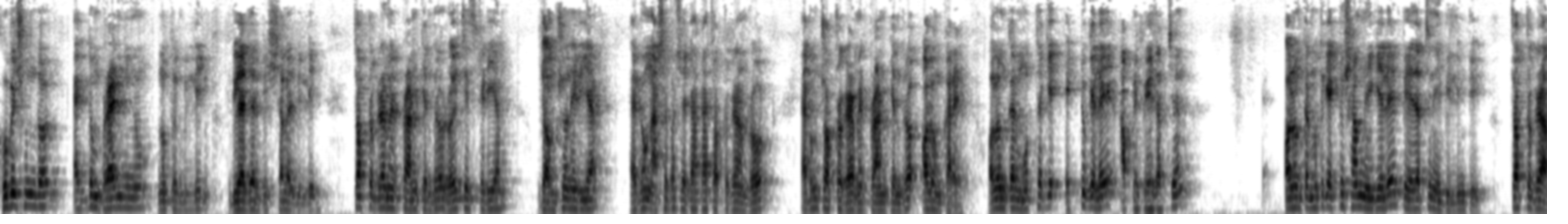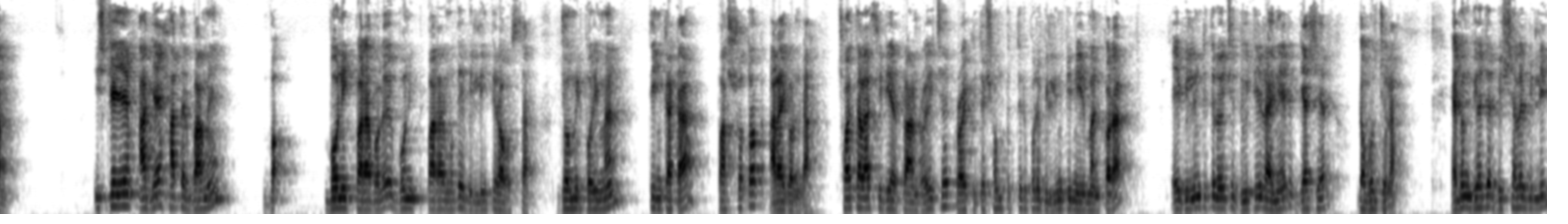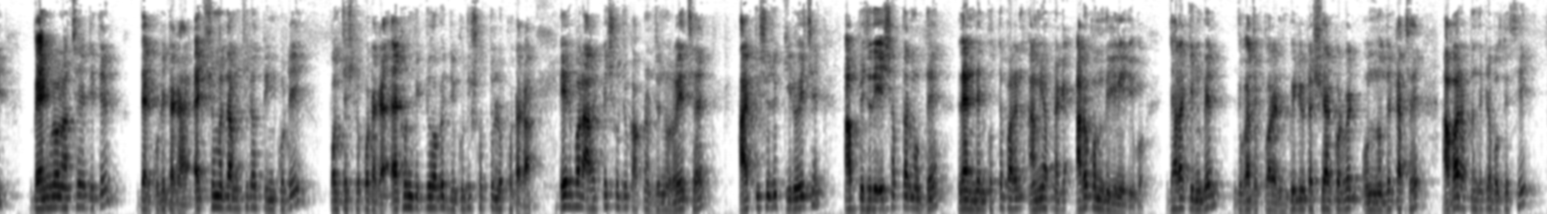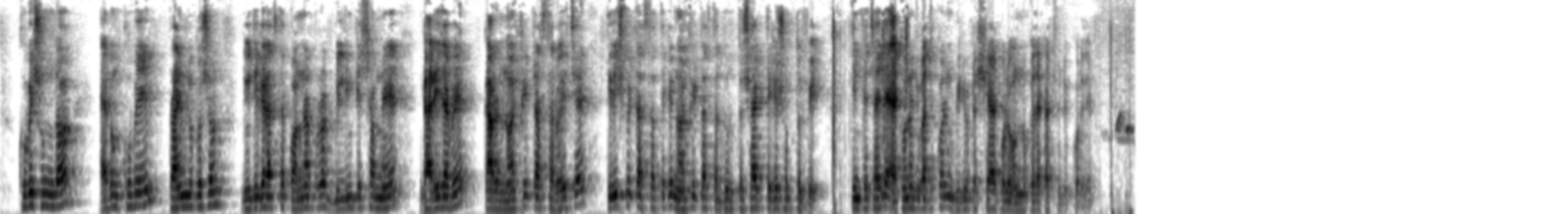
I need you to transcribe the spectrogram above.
খুবই সুন্দর, একদম ব্র্যান্ড নিউ নতুন বিল্ডিং দুই হাজার বিশ সালের বিল্ডিং চট্টগ্রামের প্রাণকেন্দ্র রয়েছে স্টেডিয়াম জংশন এরিয়া এবং আশেপাশে ঢাকা চট্টগ্রাম রোড এবং চট্টগ্রামের প্রাণকেন্দ্র অলংকারে অলঙ্কার মোড় থেকে একটু গেলে আপনি পেয়ে যাচ্ছেন, অলঙ্কার মোড় থেকে একটু সামনে গেলে পেয়ে যাচ্ছেন এই বিল্ডিংটি চট্টগ্রাম স্টেডিয়াম আগে হাতের বামে বণিক পাড়া বলে, বণিক পাড়ার মধ্যে বিল্ডিংটির অবস্থান জমির পরিমাণ তিন কাটা পাঁচ শতক, আড়াই ঘণ্টা ছয়তলা সিডিআর প্ল্যান রয়েছে, ক্রয়কৃত সম্পত্তির উপরে বিল্ডিংটি নির্মাণ করা। এই বিল্ডিংটিতে রয়েছে দুইটি লাইনের গ্যাসের ডবল চুলা। এবং দুই হাজার বিশ সালের বিল্ডিং ব্যাংক লোন আছে এটিতে, দেড় কোটি টাকা। একসময় দাম ছিল তিন কোটি পঞ্চাশ লক্ষ টাকা। এখন বিক্রি হবে দুই কোটি সত্তর লক্ষ টাকা। এরপর আরেকটি সুযোগ আপনার জন্য রয়েছে। আরেকটি সুযোগ কি রয়েছে? আপনি যদি এই সপ্তাহের মধ্যে লেনদেন করতে পারেন, আমি আপনাকে আরও কম দিয়ে নিয়ে দিব। যারা কিনবেন, যোগাযোগ করেন, ভিডিওটা শেয়ার করবেন, অন্যদের কাছে আবার আপনাদেরকে বলতেছি, খুবই সুন্দর এবং খুবই প্রাইম লোকেশন দুই দিকে রাস্তা, কর্নার বিল্ডিংটির সামনে গাড়ি যাবে, কারণ নয় ফিট রাস্তা রয়েছে। তিরিশ ফিট রাস্তা থেকে নয় ফিট রাস্তার দূরত্ব ষাট থেকে সত্তর ফিট কিনতে চাইলে এখনও যোগাযোগ করেন, ভিডিওটা শেয়ার করে অন্যকে দেখার সুযোগ করে দেন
